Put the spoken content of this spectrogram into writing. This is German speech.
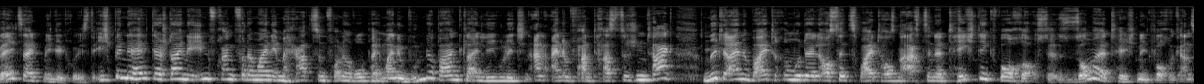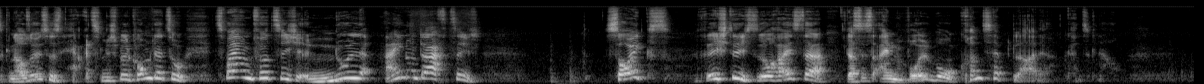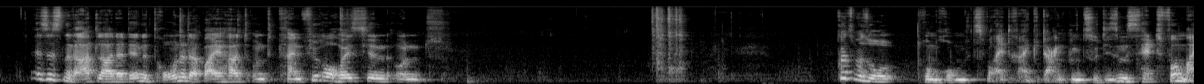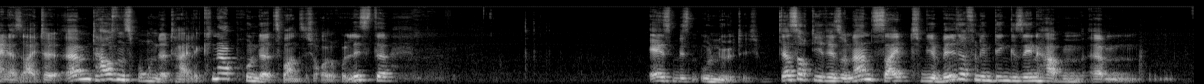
Welt seid mir gegrüßt. Ich bin der Held der Steine in Frankfurt am Main, im Herzen von Europa, in meinem wunderbaren kleinen Lego-Lädchen an einem fantastischen Tag mit einem weiteren Modell aus der 2018er Technikwoche, aus der Sommertechnikwoche. Ganz genau so ist es. Herzlich willkommen dazu. 42081. Zeugs. Richtig, so heißt er. Das ist ein Volvo Konzeptlader. Ganz genau. Es ist ein Radlader, der eine Drohne dabei hat und kein Führerhäuschen und kurz mal so drumherum zwei, drei Gedanken zu diesem Set von meiner Seite. Ähm, 1200 Teile knapp, 120 Euro Liste. Er ist ein bisschen unnötig. Das ist auch die Resonanz. Seit wir Bilder von dem Ding gesehen haben, ähm,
